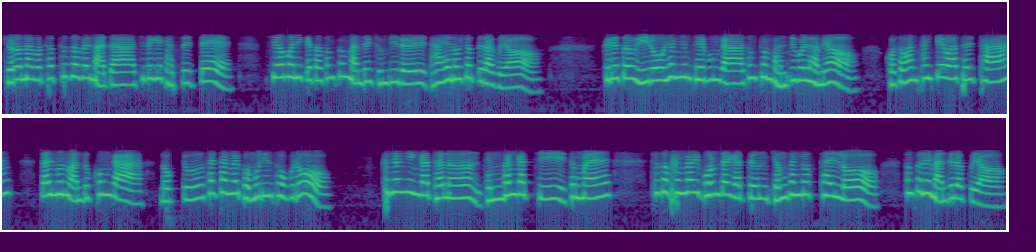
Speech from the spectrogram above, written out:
결혼하고 첫 추석을 맞아 시댁에 갔을 때 시어머니께서 송편 만들 준비를 다 해놓으셨더라고요. 그래서 위로 형님 세 분과 송편 반죽을 하며 고소한 참깨와 설탕, 삶은 완두콩과 녹두, 설탕을 버무린 속으로 큰형님과 저는 쟁반같이 정말 추석 한가위 보름달 같은 경상도 스타일로 송편을 만들었고요.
